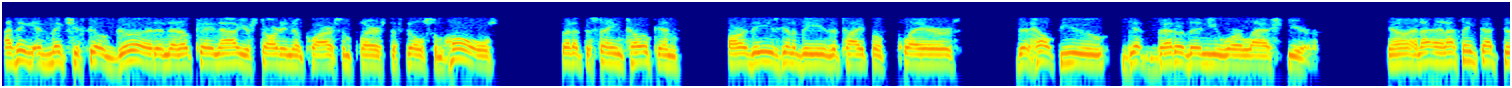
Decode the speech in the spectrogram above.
I think it makes you feel good and that, okay, now you're starting to acquire some players to fill some holes. But at the same token, are these going to be the type of players that help you get better than you were last year? You know, and I, and I think that the,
